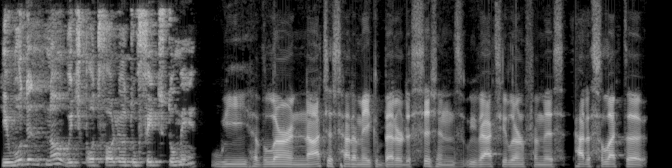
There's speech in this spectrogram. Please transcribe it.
he wouldn't know which portfolio to fit to me. We have learned not just how to make better decisions, we've actually learned from this how to select a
